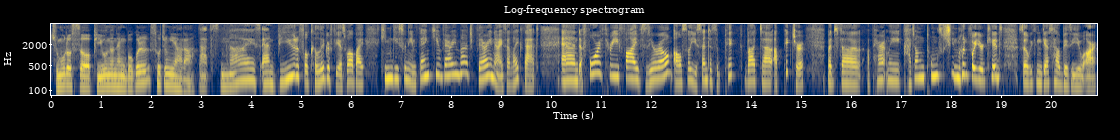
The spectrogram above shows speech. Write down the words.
줌으로써 비우는 행복을 소중히 하라. That's nice and beautiful calligraphy as well by Kim Gi-sunim. Thank you very much. Very nice. I like that. And 4350, also you sent us a pic, but uh, a picture, but uh, apparently 가정 통신문 for your kids, so we can guess how busy you are.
